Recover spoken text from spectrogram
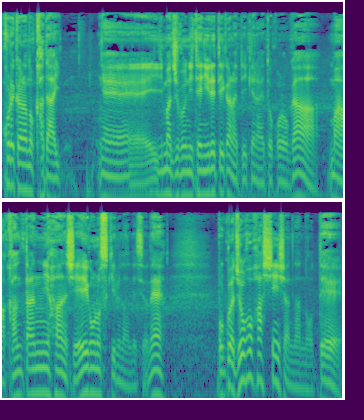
これからの課題、えー、今自分に手に入れていかないといけないところが、まあ簡単に反し英語のスキルなんですよね。僕は情報発信者なので、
